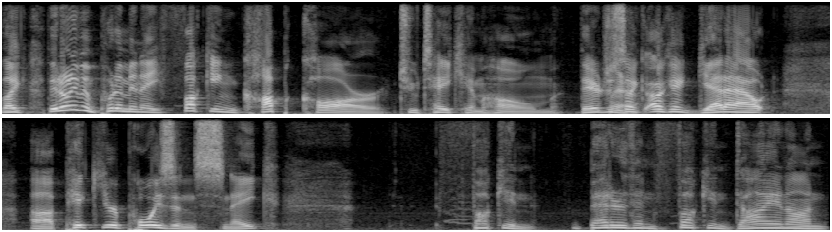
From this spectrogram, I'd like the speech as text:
Like they don't even put him in a fucking cop car to take him home. They're just Yeah. like, okay, get out. Uh, pick your poison, snake. Fucking better than fucking dying on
